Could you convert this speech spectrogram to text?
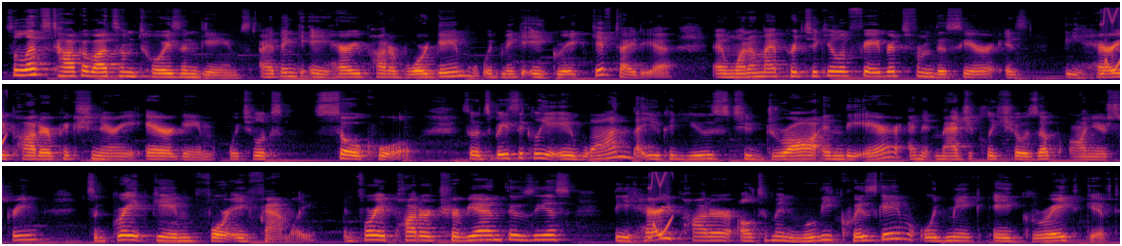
So let's talk about some toys and games. I think a Harry Potter board game would make a great gift idea, and one of my particular favorites from this year is the Harry Potter Pictionary Air game, which looks so cool. So it's basically a wand that you could use to draw in the air and it magically shows up on your screen. It's a great game for a family. And for a Potter trivia enthusiast, the Harry Potter Ultimate Movie Quiz Game would make a great gift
